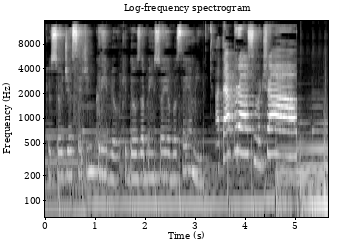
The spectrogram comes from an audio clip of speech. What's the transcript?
Que o seu dia seja incrível. Que Deus abençoe a você e a mim. Até a próxima. Tchau!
